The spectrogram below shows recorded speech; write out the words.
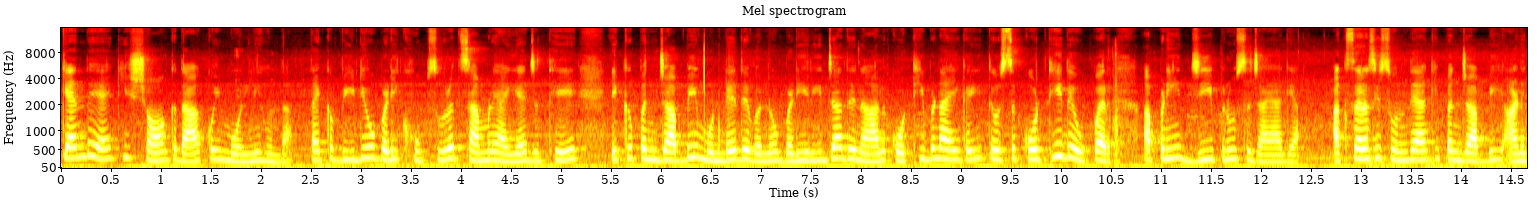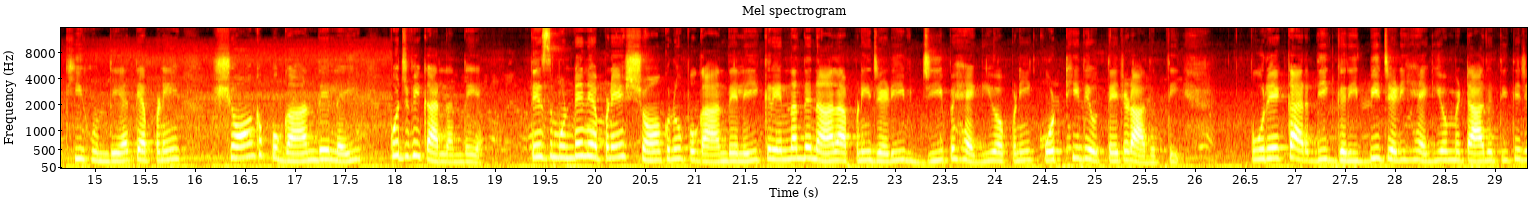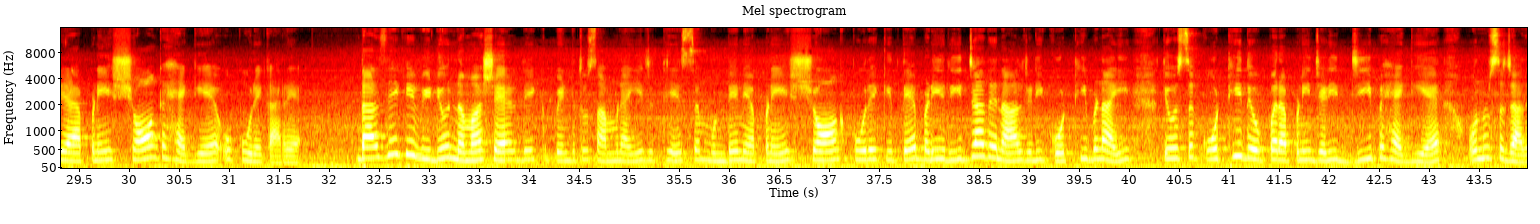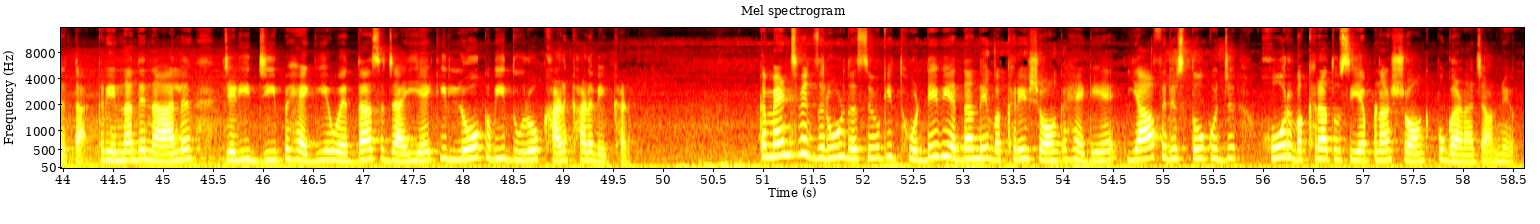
ਕਹਿੰਦੇ ਹੈ ਕਿ ਸ਼ੌਂਕ ਦਾ ਕੋਈ ਮੁੱਲ ਨਹੀਂ ਹੁੰਦਾ। ਤਾਂ ਇੱਕ ਵੀਡੀਓ ਬੜੀ ਖੂਬਸੂਰਤ ਸਾਹਮਣੇ ਆਈ ਹੈ, ਜਿੱਥੇ ਇੱਕ ਪੰਜਾਬੀ ਮੁੰਡੇ ਦੇ ਵੱਲੋਂ ਬੜੀ ਰੀਝਾਂ ਦੇ ਨਾਲ ਕੋਠੀ ਬਣਾਈ ਗਈ ਤੇ ਉਸ ਕੋਠੀ ਦੇ ਉੱਪਰ ਆਪਣੀ ਜੀਪ ਨੂੰ ਸਜਾਇਆ ਗਿਆ। ਅਕਸਰ ਅਸੀਂ ਸੁਣਦੇ ਹਾਂ ਕਿ ਪੰਜਾਬੀ ਅਣਖੀ ਹੁੰਦੇ ਆ ਤੇ ਆਪਣੇ ਸ਼ੌਂਕ ਪੁਗਾਉਣ ਦੇ ਲਈ ਕੁਝ ਵੀ ਕਰ ਲੈਂਦੇ ਆ। ਤੇ ਇਸ ਮੁੰਡੇ ਨੇ ਆਪਣੇ ਸ਼ੌਂਕ ਨੂੰ ਪੁਗਾਉਣ ਦੇ ਲਈ ਕਰੇਨਾਂ ਦੇ ਨਾਲ ਆਪਣੀ ਜਿਹੜੀ ਜੀਪ ਹੈਗੀ, ਉਹ ਆਪਣੀ ਕੋਠੀ ਦੇ ਉੱਤੇ ਚੜਾ ਦਿੱਤੀ। ਪੂਰੇ ਘਰ ਦੀ ਗਰੀਬੀ ਜਿਹੜੀ ਹੈਗੀ ਉਹ ਮਿਟਾ ਦਿੱਤੀ ਤੇ ਜਿਹੜਾ ਆਪਣੇ ਸ਼ੌਂਕ ਹੈਗੇ ਆ, ਉਹ ਪੂਰੇ ਕਰ ਰਿਹਾ। ਹੈ ਦੱਸ ਦਈਏ ਕਿ ਵੀਡੀਓ ਨਵਾਂ ਸ਼ਹਿਰ ਦੇ ਇੱਕ ਪਿੰਡ ਤੋਂ ਸਾਹਮਣੇ ਆਈ ਹੈ, ਜਿੱਥੇ ਇਸ ਮੁੰਡੇ ਨੇ ਆਪਣੇ ਸ਼ੌਂਕ ਪੂਰੇ ਕੀਤੇ। ਬੜੀ ਰੀਝਾਂ ਦੇ ਨਾਲ ਜਿਹੜੀ ਕੋਠੀ ਬਣਾਈ ਤੇ ਉਸ ਕੋਠੀ ਦੇ ਉੱਪਰ ਆਪਣੀ ਜਿਹੜੀ ਜੀਪ ਹੈਗੀ ਹੈ, ਉਹਨੂੰ ਸਜਾ ਦਿੱਤਾ। ਕਰੇਨਾ ਦੇ ਨਾਲ ਜਿਹੜੀ ਜੀਪ ਹੈਗੀ ਹੈ, ਉਹ ਇਦਾਂ ਸਜਾਈ ਹੈ ਕਿ ਲੋਕ ਵੀ ਦੂਰੋਂ ਖੜ ਖੜ ਵੇਖਣ। ਕਮੈਂਟਸ ਵਿੱਚ ਜ਼ਰੂਰ ਦੱਸਿਓ ਕਿ ਤੁਹਾਡੇ ਵੀ ਇਦਾਂ ਦੇ ਵੱਖਰੇ ਸ਼ੌਂਕ ਹੈਗੇ ਹੈ ਜਾਂ ਫਿਰ ਇਸ ਤੋਂ ਕੁਝ ਹੋਰ ਵੱਖਰਾ ਤੁਸੀਂ ਆਪਣਾ ਸ਼ੌਂਕ ਪੁਗਾਉਣਾ ਚਾਹੁੰਦੇ ਹੋ।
